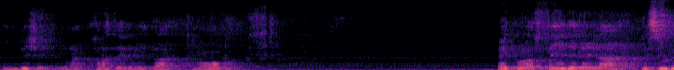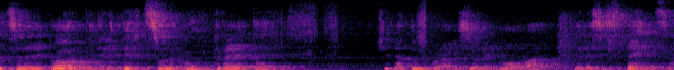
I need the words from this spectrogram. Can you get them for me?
invece una fraternità nuova. Ecco la fede nella risurrezione dei corpi, delle persone concrete, ci dà dunque una visione nuova dell'esistenza,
